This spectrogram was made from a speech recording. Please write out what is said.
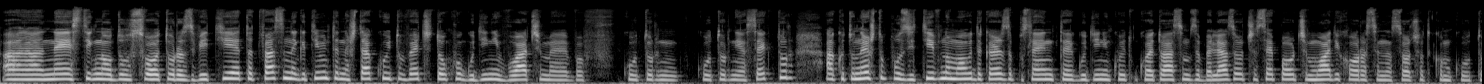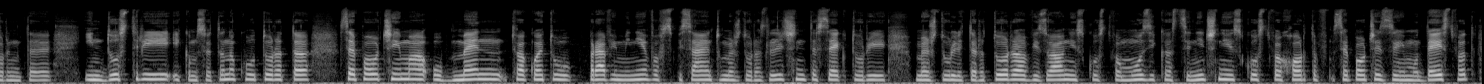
а, не е стигнал до своето развитие. Та това са негативните неща, които вече толкова години влачиме в културни, културния сектор. А като нещо позитивно мога да кажа за последните години, кое, което аз съм забелязала, че все повече млади хора се насочват към културните индустрии и към света на културата. Все повече има обмен, това, което правим и ние в списанието между различните сектори, между литература, визуални изкуства, музика, сценични изкуства. Хората все повече взаимодействат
